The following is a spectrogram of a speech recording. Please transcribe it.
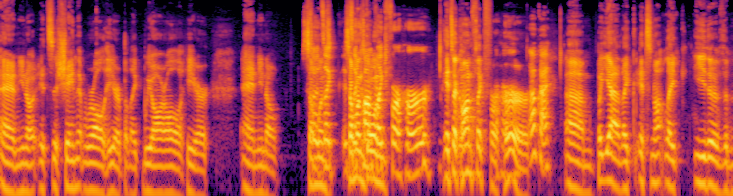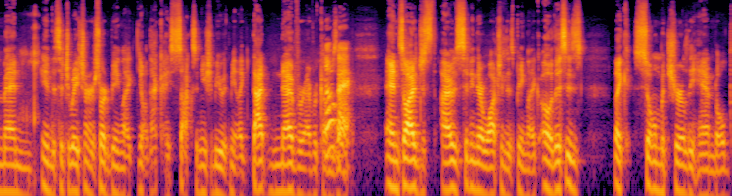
and you know it's a shame that we're all here but like we are all here and you know so someone's it's like it's a someone's conflict going for her. it's a yeah, conflict for her Okay, um, but yeah, like it's not like either of the men in the situation are sort of being like, you know, that guy sucks and you should be with me. Like that never ever comes Okay. up. And so I just I was sitting there watching this, being like, oh, this is like so maturely handled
